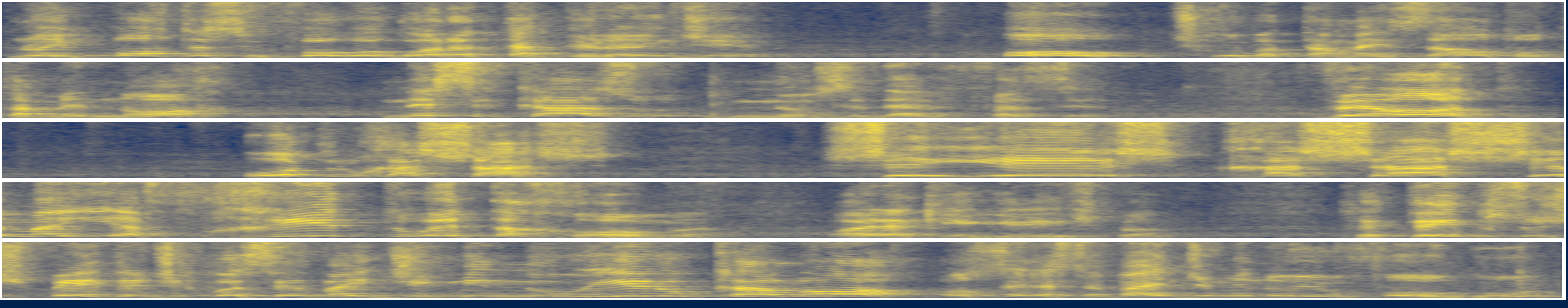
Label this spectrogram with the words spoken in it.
Não importa se o fogo agora está grande, ou, desculpa, está mais alto ou está menor. Nesse caso, não se deve fazer. Veod, outro rashash. Sheyesh rashash shema yafritu et achom. Olha aqui, Greenspan. Você tem suspeita de que você vai diminuir o calor, ou seja, você vai diminuir o fogo.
